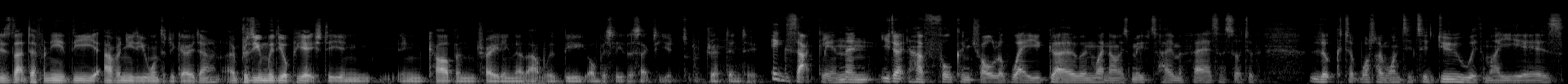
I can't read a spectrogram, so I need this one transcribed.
Is that definitely the avenue that you wanted to go down? I presume with your PhD in in carbon trading, that that would be obviously the sector you'd sort of drift into. Exactly, and then you don't have full control of where you go. And when I was moved to Home Affairs, I sort of looked at what I wanted to do with my years.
